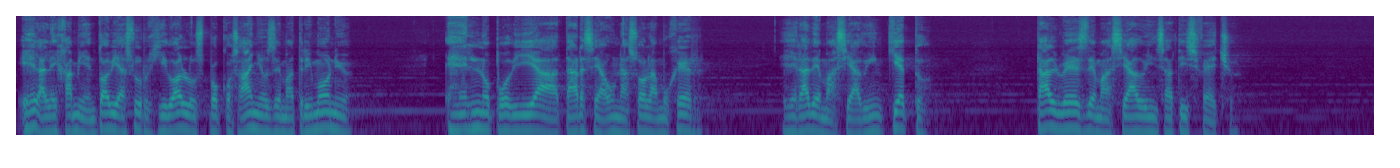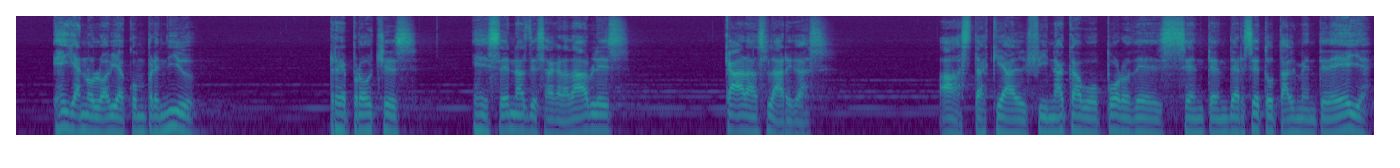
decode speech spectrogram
El alejamiento había surgido a los pocos años de matrimonio. Él no podía atarse a una sola mujer. Era demasiado inquieto, tal vez demasiado insatisfecho. Ella no lo había comprendido. Reproches, escenas desagradables, caras largas, hasta que al fin acabó por desentenderse totalmente de ella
